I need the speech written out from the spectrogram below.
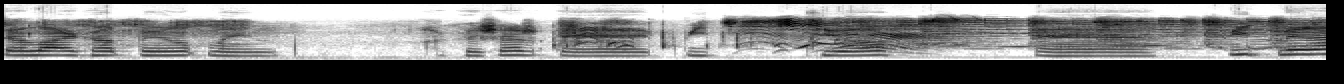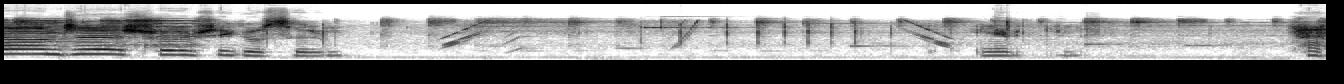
Arkadaşlar like atmayı unutmayın. Arkadaşlar eee bitiyor. Eee bitmeden önce şöyle bir şey göstereyim. Ne bitti? Heh.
